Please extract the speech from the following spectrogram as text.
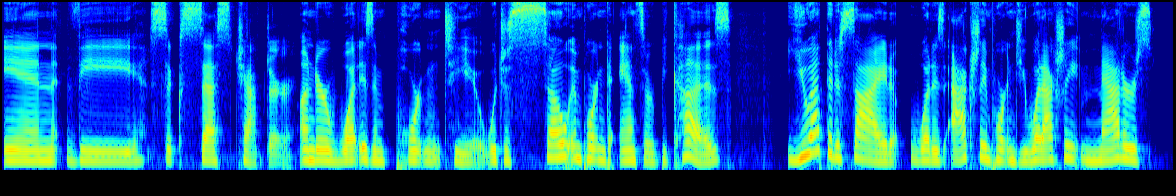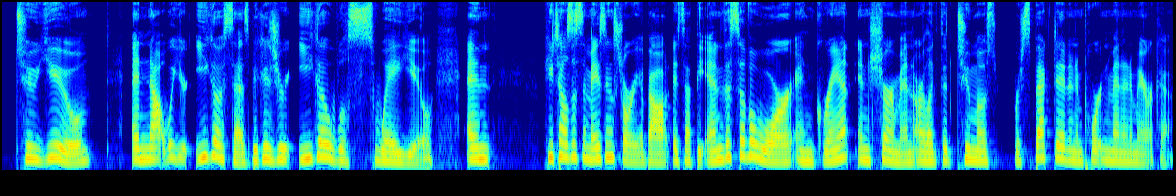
in the success chapter under what is important to you, which is so important to answer because you have to decide what is actually important to you, what actually matters to you, and not what your ego says, because your ego will sway you. And he tells this amazing story about it's at the end of the Civil War, and Grant and Sherman are like the two most respected and important men in America.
